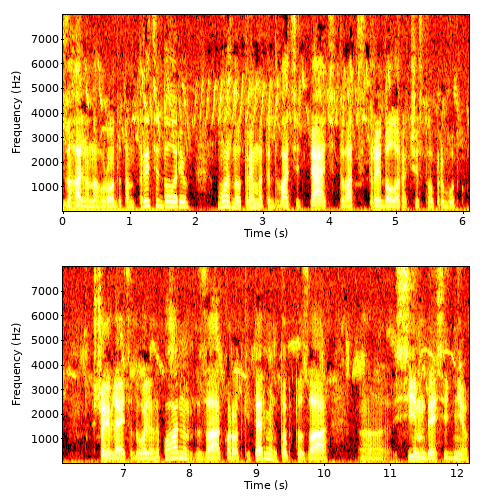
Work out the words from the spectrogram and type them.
загальна нагорода там 30 доларів, можна отримати 25-23 долари чистого прибутку, що є доволі непоганим за короткий термін, тобто за е, 7-10 днів.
